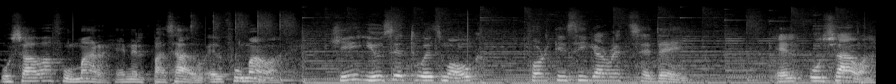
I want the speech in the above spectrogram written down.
usaba fumar en el pasado, él fumaba. He used to smoke 40 cigarettes a day. Él usaba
